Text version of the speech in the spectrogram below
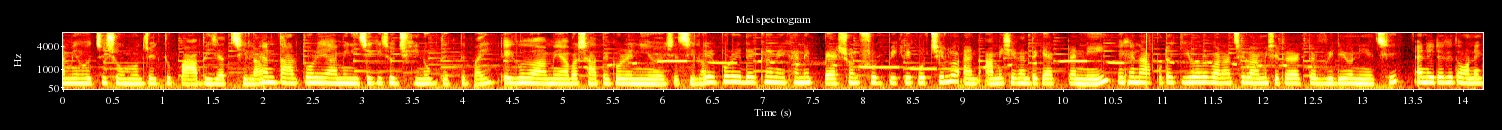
আমি হচ্ছে সমুদ্রে একটু পা ভিজাচ্ছিলাম and তারপরে আমি নিচে কিছু ঝিনুক দেখতে পাই। এগুলো আমি আবার সাথে করে নিয়ে এসেছিলাম। এরপরে দেখলাম এখানে প্যাশন ফ্রুট বিক্রি করছিল অ্যান্ড আমি সেখান থেকে একটা নেই। এখানে আপুটা কীভাবে বানাচ্ছিল আমি সেটার একটা ভিডিও নিয়েছি। অ্যান্ড এটা খেতে অনেক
